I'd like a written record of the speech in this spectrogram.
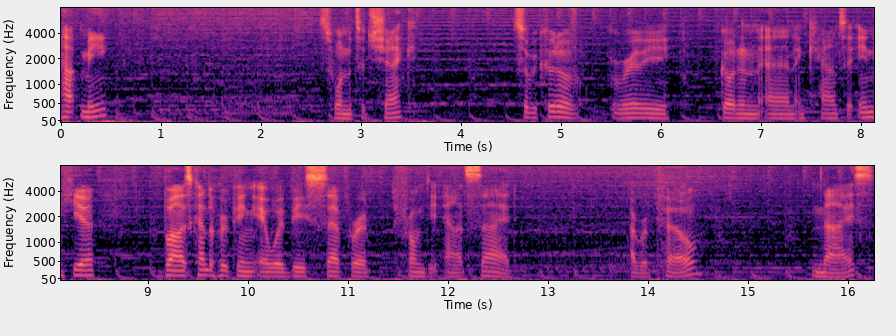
at me. Just wanted to check. So we could have really gotten an encounter in here, but I was kind of hoping it would be separate from the outside. A repel. Nice.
